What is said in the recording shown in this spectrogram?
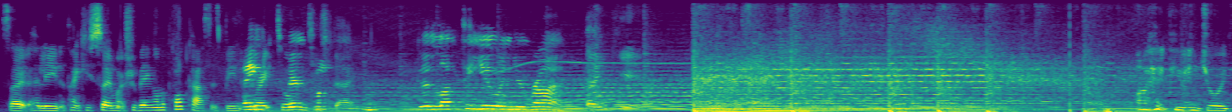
So, Helene, thank you so much for being on the podcast. It's been thank great talking to you today. Good luck to you and your run. Thank you. Hope you enjoyed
